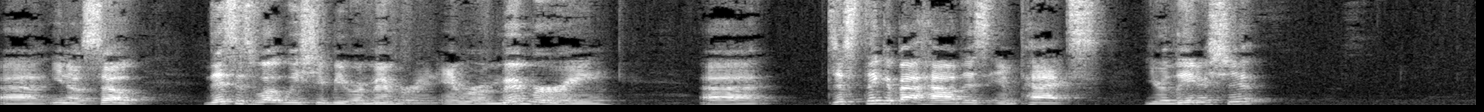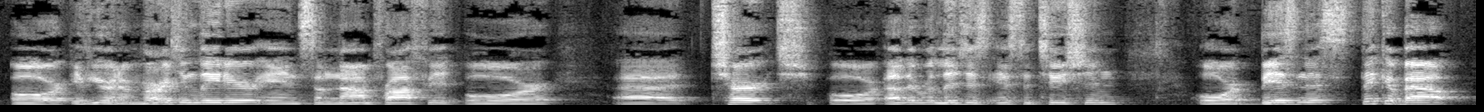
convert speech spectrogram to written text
Uh, you know, so this is what we should be remembering. And remembering, uh, just think about how this impacts your leadership, or if you're an emerging leader in some nonprofit or uh, church or other religious institution or business, think about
